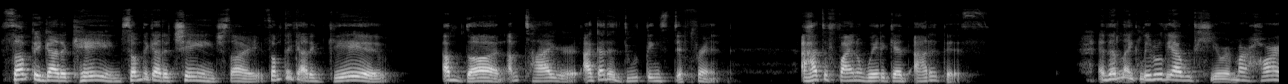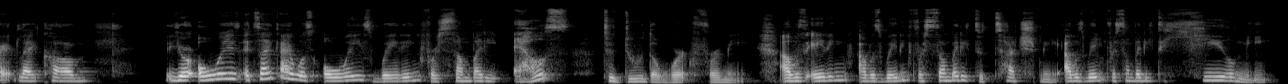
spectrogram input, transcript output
something gotta came, something gotta change, sorry, something gotta give. I'm done. I'm tired. I gotta do things different. I have to find a way to get out of this. And then like literally I would hear in my heart, like, um, you're always, it's like I was always waiting for somebody else to do the work for me. I was waiting, I was waiting for somebody to touch me. I was waiting for somebody to heal me.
